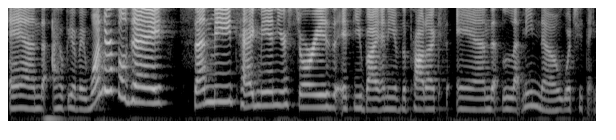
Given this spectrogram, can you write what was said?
and I hope you have a wonderful day. Send me, tag me in your stories if you buy any of the products, and let me know what you think.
